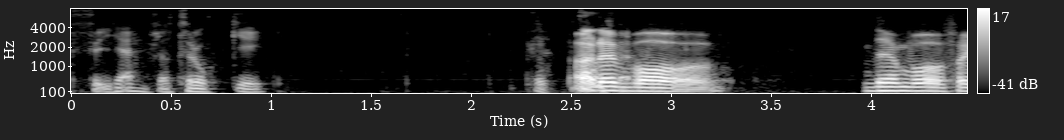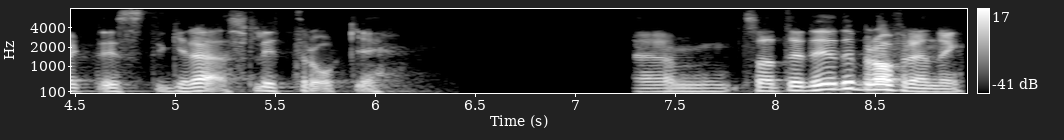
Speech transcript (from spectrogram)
för jävla tråkig. Ja, den var, den var faktiskt gräsligt tråkig. Um, så att det, det, det är bra förändring.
